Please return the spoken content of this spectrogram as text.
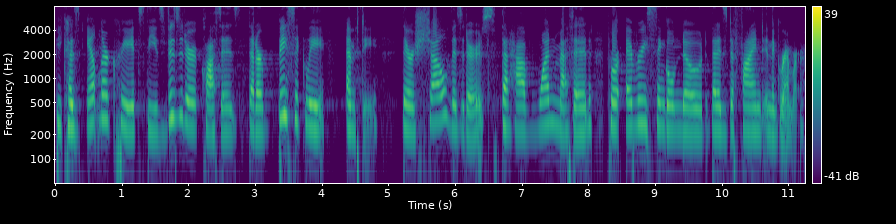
because ANTLR creates these visitor classes that are basically empty. They're shell visitors that have one method for every single node that is defined in the grammar.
